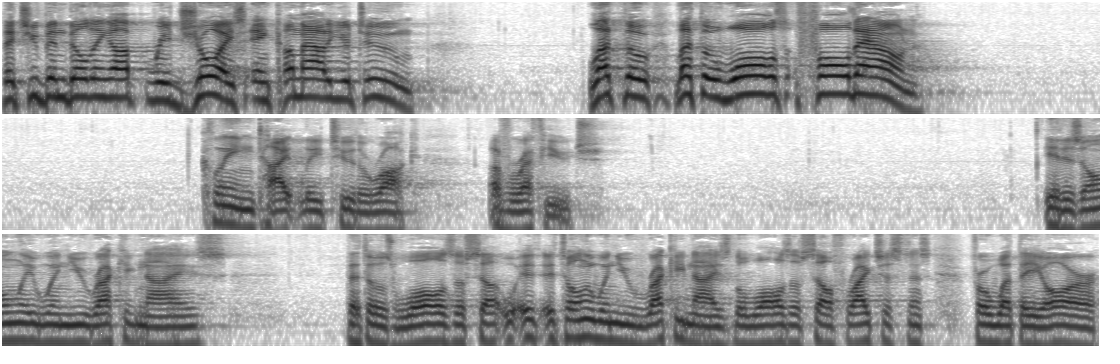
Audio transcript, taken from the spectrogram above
that you've been building up? Rejoice and come out of your tomb. Let the, let the walls fall down. Cling tightly to the rock of refuge. It is only when you recognize that those walls of self, it's only when you recognize the walls of self righteousness for what they are,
